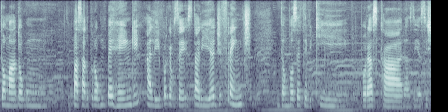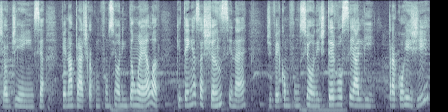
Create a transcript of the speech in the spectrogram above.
tomado algum. passado por algum perrengue ali, porque você estaria de frente. Então você teve que ir por as caras e assistir a audiência, ver na prática como funciona. Então ela, que tem essa chance, né, de ver como funciona e de ter você ali pra corrigir,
